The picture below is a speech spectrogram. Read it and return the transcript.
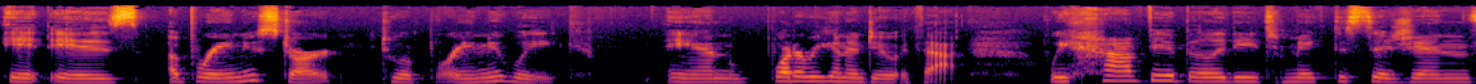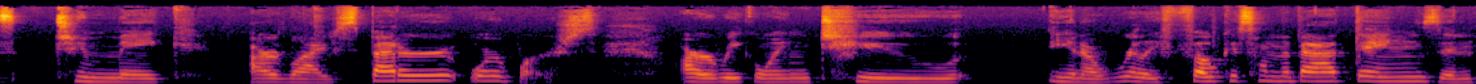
it is a brand new start to a brand new week and what are we going to do with that? We have the ability to make decisions to make our lives better or worse. Are we going to, you know, really focus on the bad things and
